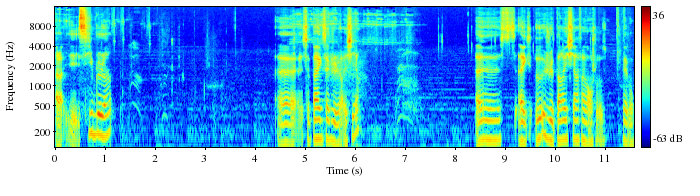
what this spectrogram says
Alors, il est cible là. Euh, c'est pas avec ça que je vais réussir. Euh, avec eux, je vais pas réussir à faire grand chose. Mais bon.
